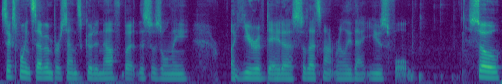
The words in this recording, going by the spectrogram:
6.7% is good enough, but this was only a year of data, so that's not really that useful. So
